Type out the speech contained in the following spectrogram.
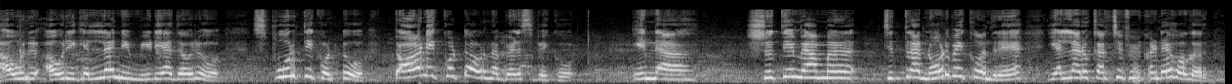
ಅವ್ರು ಅವರಿಗೆಲ್ಲ ನೀವು ಮೀಡಿಯಾದವರು ಸ್ಫೂರ್ತಿ ಕೊಟ್ಟು, ಟಾನಿಕ್ ಕೊಟ್ಟು ಅವ್ರನ್ನ ಬೆಳೆಸ್ಬೇಕು. ಇನ್ನು ಶ್ರುತಿ ಮ್ಯಾಮ್ ಚಿತ್ರ ನೋಡಬೇಕು ಅಂದರೆ ಎಲ್ಲರೂ ಖರ್ಚು ಬಿಡ್ಕೊಂಡೇ ಹೋಗೋದು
